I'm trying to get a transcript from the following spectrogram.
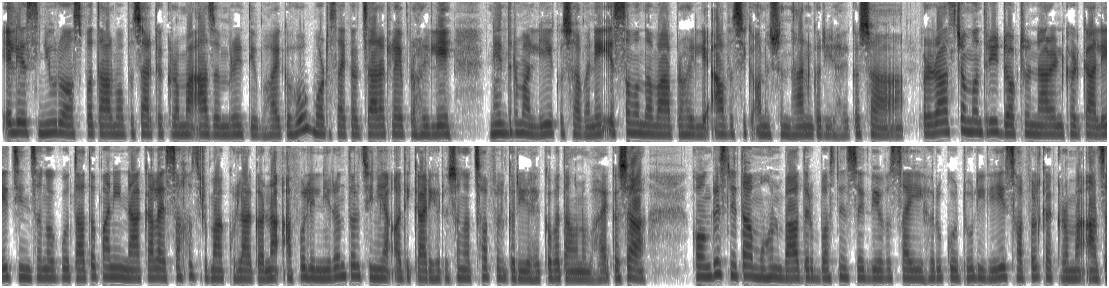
एलएस न्युरो अस्पतालमा उपचारका क्रममा आज मृत्यु भएको हो। मोटरसाइकल चालकलाई प्रहरीले नियन्त्रणमा लिएको छ भने यस सम्बन्धमा प्रहरीले आवश्यक अनुसन्धान गरिरहेको छ। परराष्ट्र मन्त्री डाक्टर नारायण खड्काले चीनसँगको तातोपानी नाकालाई सहज रूपमा खुला गर्न आफूले निरन्तर चिनिया अधिकारीहरूसँग छलफल गरिरहेको बताउनु भएको छ। कंग्रेस नेता मोहन बहादुर बस्नेतसहित व्यवसायीहरूको टोलीले छलफलका क्रममा आज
